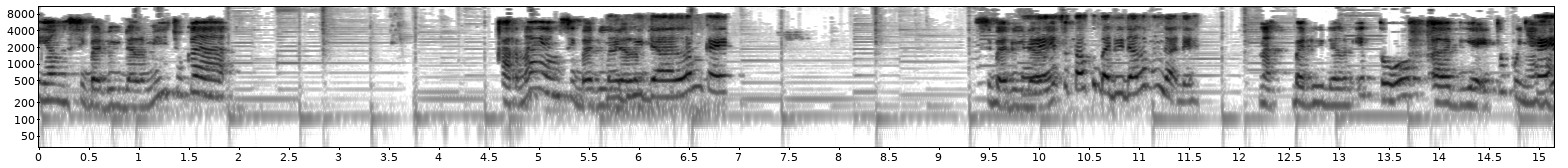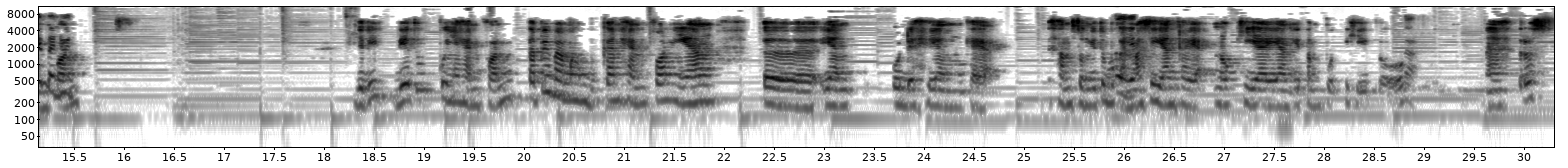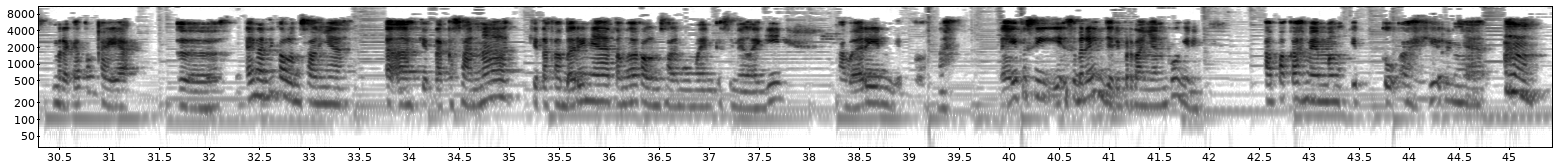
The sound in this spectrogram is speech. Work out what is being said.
yang si Baduy dalamnya juga karena yang si Baduy, Baduy dalam dalam kayak si Baduy dalam setahu aku Baduy dalam enggak deh. nah Baduy dalam itu eh, dia itu punya Kayaknya handphone jadi dia tuh punya handphone tapi memang bukan handphone yang eh, yang udah yang kayak Samsung itu bukan iya. masih yang kayak Nokia yang hitam putih itu Nah. nah terus mereka tuh kayak eh, eh nanti kalau misalnya eh, kita ke sana kita kabarin ya atau enggak kalau misalnya mau main ke sini lagi kabarin gitu nah nah itu sih ya, sebenarnya jadi pertanyaanku gini apakah memang itu akhirnya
